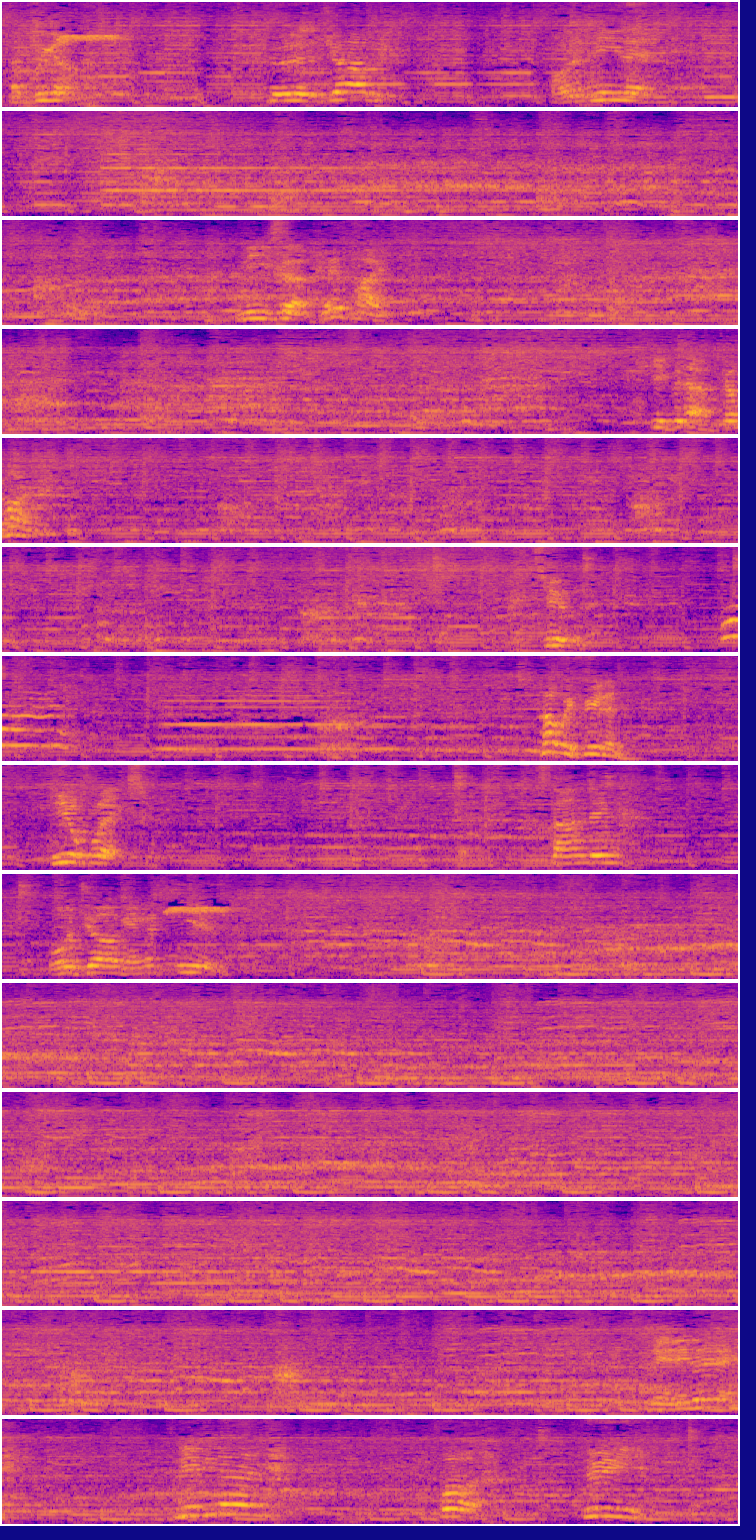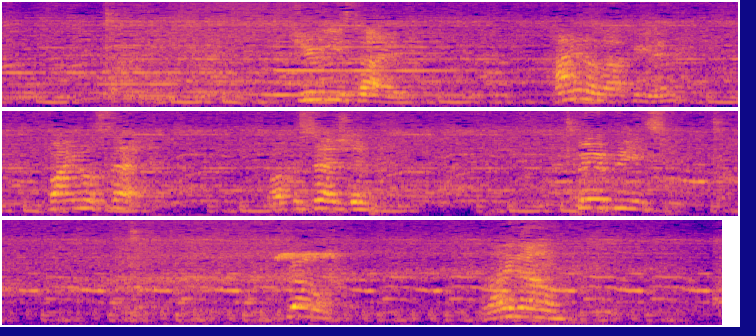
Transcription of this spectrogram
Up we go. Two to the jog or the knee lift. Knees up, hip height. Keep it up, come on. Two. One. How are we feeling? Heel flicks. Standing or jogging, up to you. Nearly there. Nearly done. Four, three. Julie's time. Hang on that feeling. Final set of the session. Burpees. Go. Lie down.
